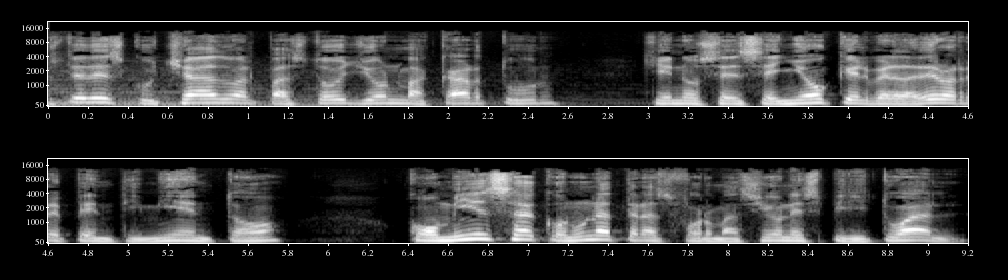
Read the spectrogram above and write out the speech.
Usted ha escuchado al pastor John MacArthur, quien nos enseñó que el verdadero arrepentimiento comienza con una transformación espiritual.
